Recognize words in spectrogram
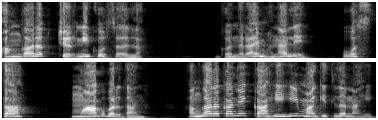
अंगारक चरणी कोसळला. गणराय म्हणाले वस्ता माग वरदान. अंगारकाने काहीही मागितलं नाही.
